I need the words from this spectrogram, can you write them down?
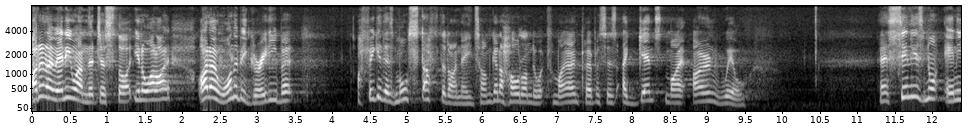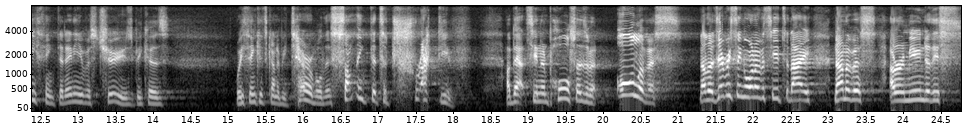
I don't know anyone that just thought, you know what, I, I don't want to be greedy, but I figure there's more stuff that I need, so I'm going to hold on to it for my own purposes against my own will. Now, sin is not anything that any of us choose because we think it's going to be terrible. There's something that's attractive about sin, and Paul says of it, all of us, in other words, every single one of us here today, none of us are immune to this.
